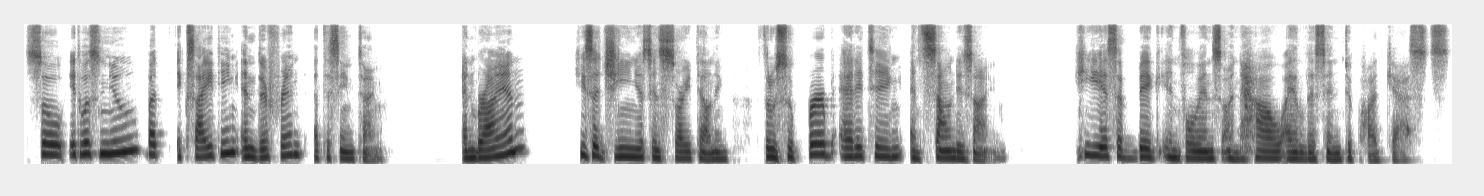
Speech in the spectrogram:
So it was new, but exciting and different at the same time. And Brian, he's a genius in storytelling through superb editing and sound design. He is a big influence on how I listen to podcasts.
